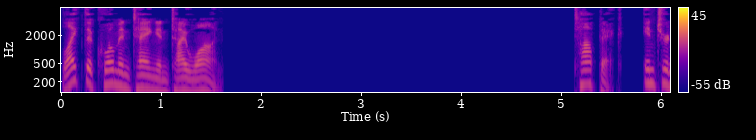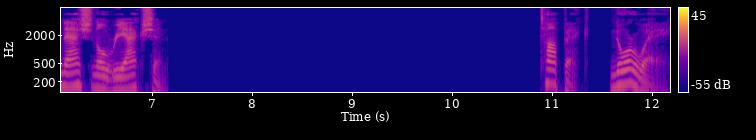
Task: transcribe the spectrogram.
like the Kuomintang in Taiwan. International reaction. Norway.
